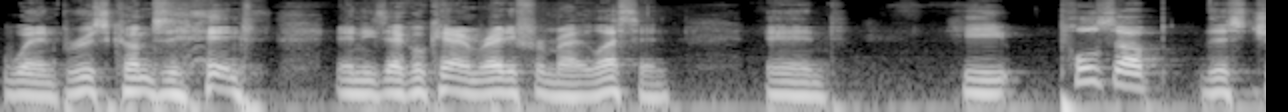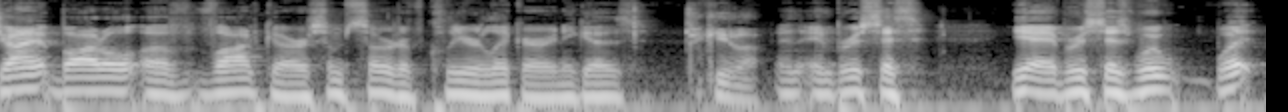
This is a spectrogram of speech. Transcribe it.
when Bruce comes in and he's like, "Okay, I'm ready for my lesson," and he pulls up this giant bottle of vodka or some sort of clear liquor, and he goes, Tequila. and, and Bruce says, "Yeah." Bruce says, "What? What?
